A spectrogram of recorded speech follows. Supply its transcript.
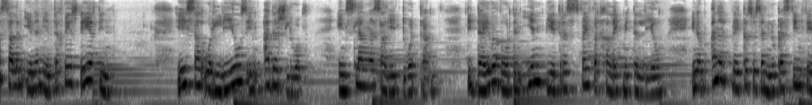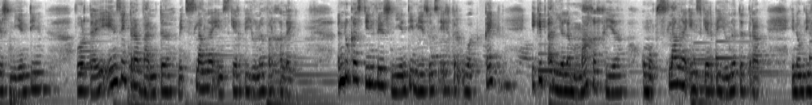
Psalm 91 vers 13. Jy sal oor leeu's en adders loop en slange sal jy doodtrap. Die duiwel word in 1 Petrus 5 vergelyk met 'n leeu en op ander plekke soos in Lukas 10 vers 19 word hy en sy trawante met slange en skorpioene vergelyk. In Lukas 10 vers 19 lees ons egter ook: "Kyk, ek het aan julle mag gegee om op slange en skorpioene te trap en om die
